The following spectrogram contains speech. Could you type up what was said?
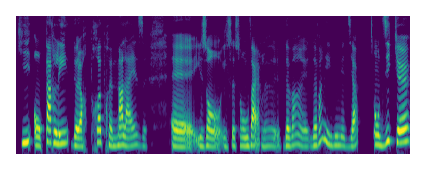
qui ont parlé de leur propre malaise. Euh, ils, ont, ils se sont ouverts là, devant, euh, devant les médias on dit que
